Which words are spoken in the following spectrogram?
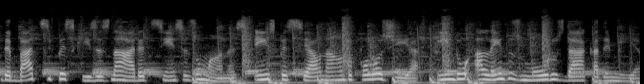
debates e pesquisas na área de ciências humanas, em especial na antropologia, indo além dos muros da academia.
